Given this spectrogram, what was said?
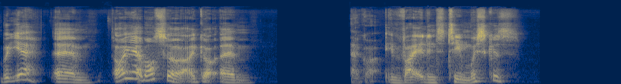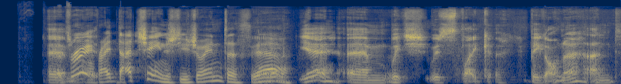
But yeah. Um. Oh yeah. I'm also. I got. Um. I got invited into Team Whiskers. That's Um, right. That changed. You joined us. Yeah. Yeah. Um. Which was like a big honor, and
